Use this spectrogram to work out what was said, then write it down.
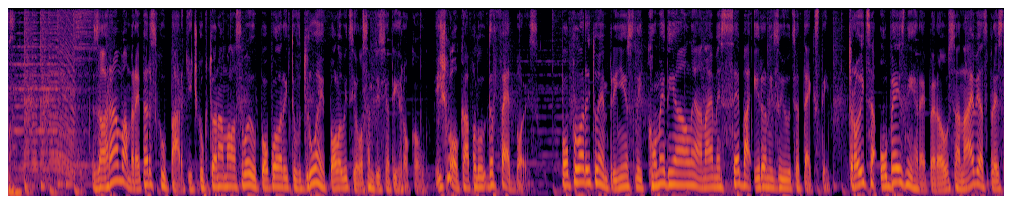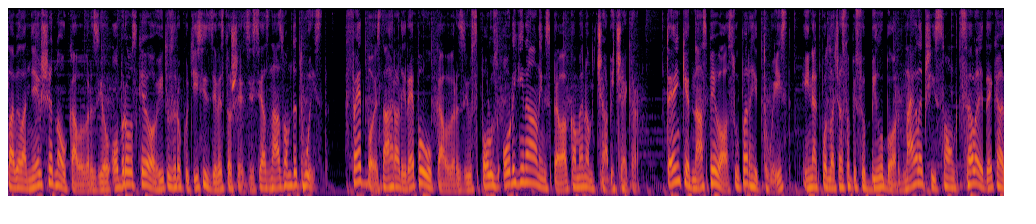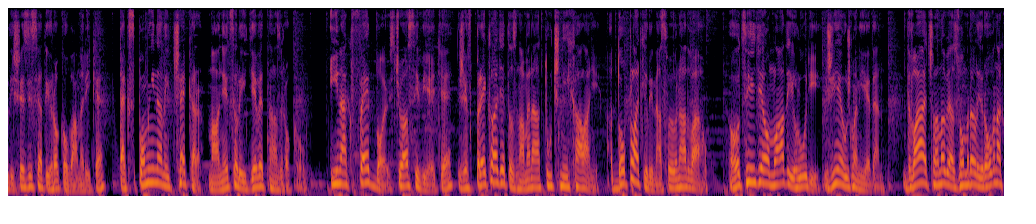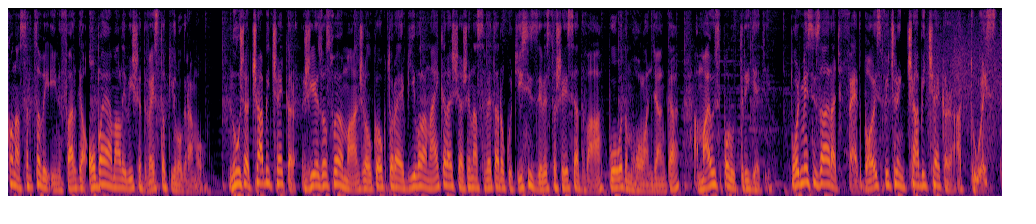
Zahrám vám reperskú partičku, ktorá mala svoju popularitu v druhej polovici 80 rokov. Išlo o kapelu The Fat Boys. Popularitu im priniesli komediálne a najmä seba ironizujúce texty. Trojica obéznych reperov sa najviac preslavila nevšednou coververziou obrovského hitu z roku 1960 s názvom The Twist. Fat Boys nahrali repovú coververziu spolu s originálnym spevákom menom Chubby Checker. Ten, keď naspieval superhit Twist, inak podľa časopisu Billboard najlepší song celej dekády 60 rokov v Amerike, tak spomínaný Checker mal necelých 19 rokov. Inak Fat Boys, čo asi viete, že v preklade to znamená tučný chalani a doplatili na svoju nadváhu. Hoci ide o mladých ľudí, žije už len jeden. Dvaja členovia zomreli rovnako na srdcový infarkt a obaja mali vyše 200 kg. Núža Chubby Checker žije so svojou manželkou, ktorá je bývala najkrajšia žena sveta roku 1962, pôvodom holandianka, a majú spolu tri deti. Poďme si zahrať Fat Boys featuring Chubby Checker a Twist.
